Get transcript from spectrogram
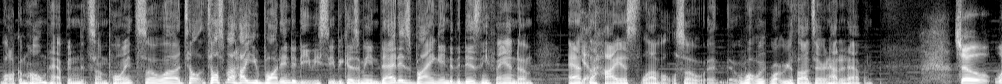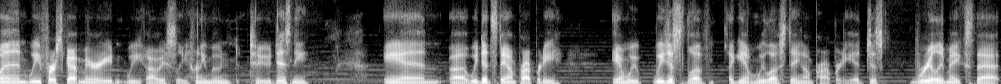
welcome home happened at some point. So, uh, tell tell us about how you bought into DVC because I mean that is buying into the Disney fandom at Yeah. the highest level. So, uh, what were- what were your thoughts there, and how did it happen? So when we first got married, we obviously honeymooned to Disney, and uh, we did stay on property, and we we just love again we love staying on property. It just really makes that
